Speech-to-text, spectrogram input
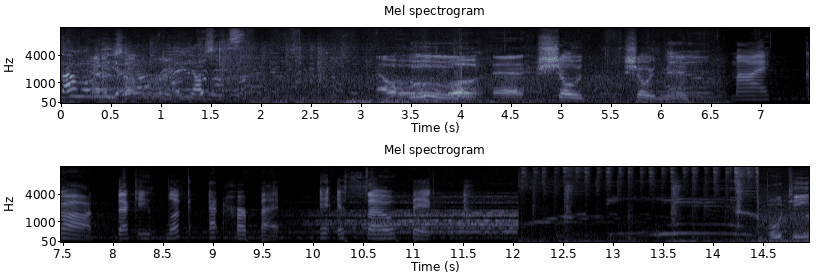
Adam's apple, right? Oh, Ooh. Whoa, uh. showed, showed, man. Oh my God. Becky, look at her butt. It is so big. booty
